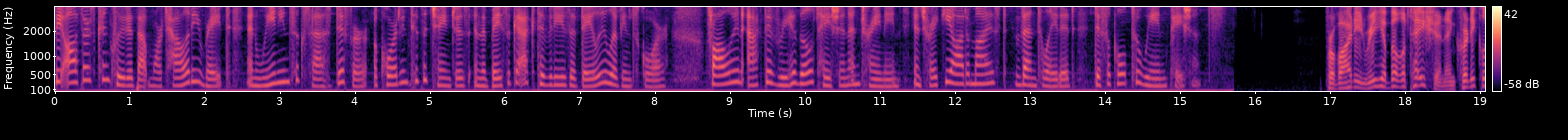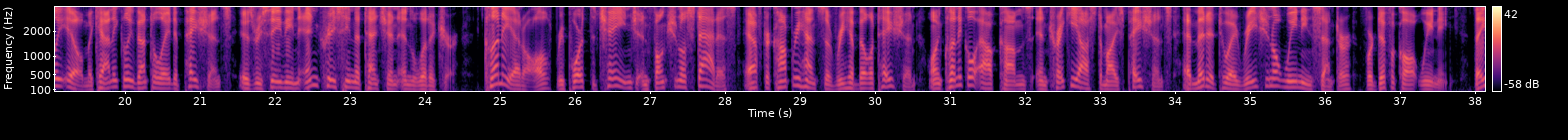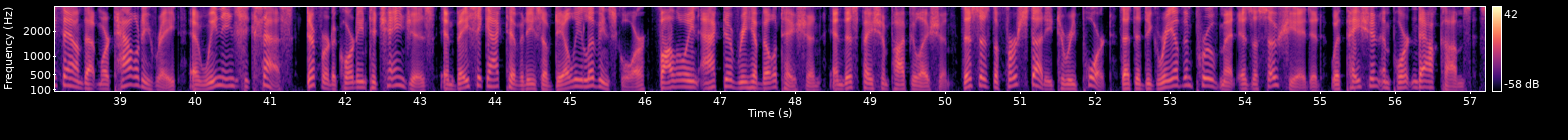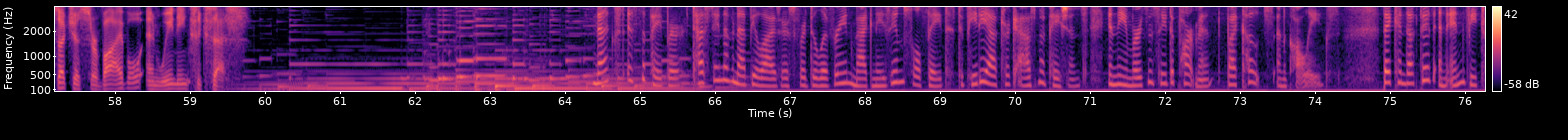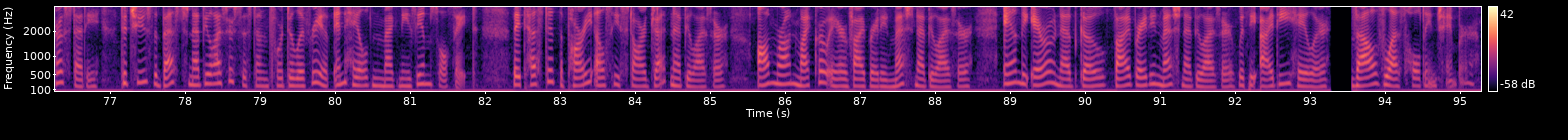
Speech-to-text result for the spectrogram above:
The authors concluded that mortality rate and weaning success differ according to the changes in the basic activities of daily living score following active rehabilitation and training in tracheotomized, ventilated, difficult to wean patients. Providing rehabilitation in critically ill, mechanically ventilated patients is receiving increasing attention in the literature. Clini et al. report the change in functional status after comprehensive rehabilitation on clinical outcomes in tracheostomized patients admitted to a regional weaning center for difficult weaning. They found that mortality rate and weaning success differed according to changes in basic activities of daily living score following active rehabilitation in this patient population. This is the first study to report that the degree of improvement is associated with patient important outcomes such as survival and weaning success. Next is the paper Testing of Nebulizers for Delivering Magnesium Sulfate to Pediatric Asthma Patients in the Emergency Department by Coates and colleagues. They conducted an in vitro study to choose the best nebulizer system for delivery of inhaled magnesium sulfate. They tested the PARI LC Star Jet Nebulizer, Omron Micro Air Vibrating Mesh Nebulizer, and the AeroNeb Go Vibrating Mesh Nebulizer with the ID-Haler valve-less holding chamber.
